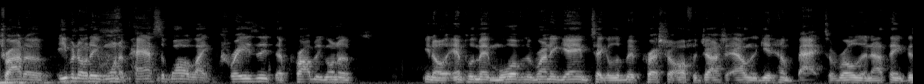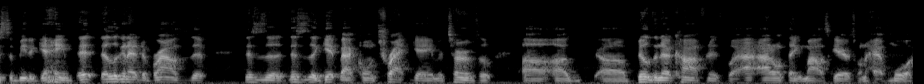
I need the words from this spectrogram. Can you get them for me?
Try to, even though they want to pass the ball like crazy, they're probably going to you know, implement more of the running game, take a little bit pressure off of Josh Allen and get him back to rolling. I think this would be the game. They- They're looking at the Browns as if this is a this is a get back on track game in terms of uh, uh, uh, building their confidence. But I, I don't think Myles Garrett's going to have more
